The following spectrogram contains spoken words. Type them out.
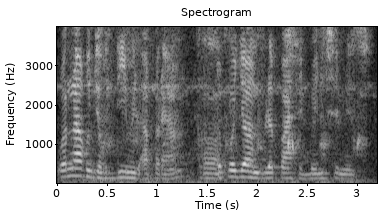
war naa ko jox dix mille après ah. da ko joxoon bu la passé benn chemise.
